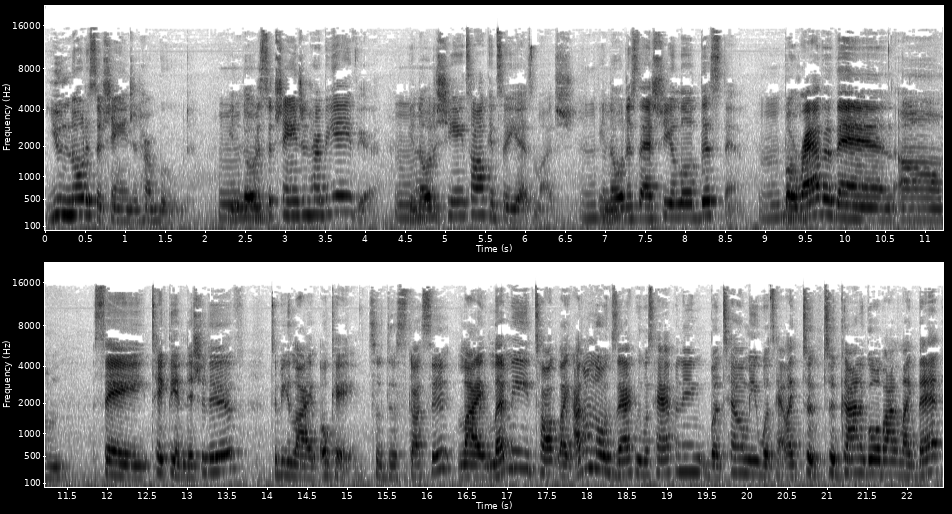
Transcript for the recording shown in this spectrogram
you notice a change in her mood. Mm-hmm. You notice a change in her behavior. Mm-hmm. You notice she ain't talking to you as much. Mm-hmm. You notice that she a little distant. Mm-hmm. But rather than um, say take the initiative to be like, okay, to discuss it. Like, let me talk. Like, I don't know exactly what's happening, but tell me what's ha- like to to kind of go about it like that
